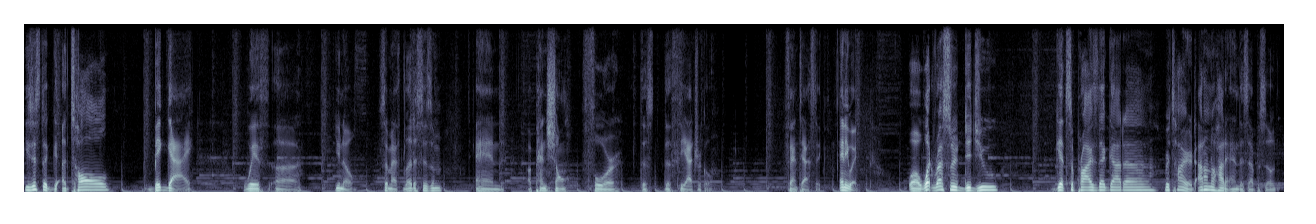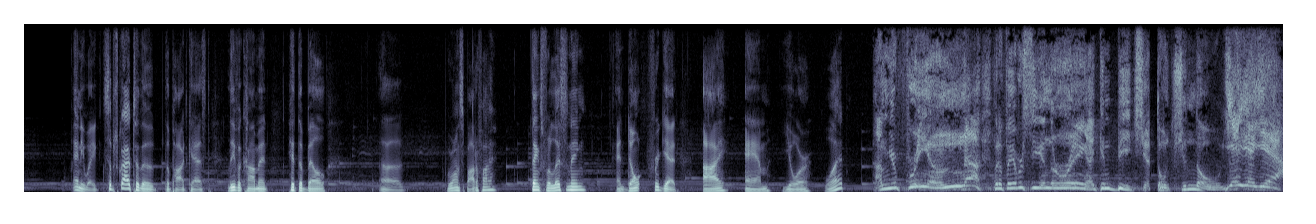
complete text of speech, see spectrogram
He's just a, a tall, big guy with, uh, you know, some athleticism and a penchant for the, the theatrical. Fantastic. Anyway, well, what wrestler did you get surprised that got uh, retired? I don't know how to end this episode. Anyway, subscribe to the the podcast, leave a comment, hit the bell. Uh, we're on Spotify. Thanks for listening. And don't forget, I am your what? I'm your friend. But if I ever see you in the ring, I can beat you. Don't you know? Yeah, yeah, yeah.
